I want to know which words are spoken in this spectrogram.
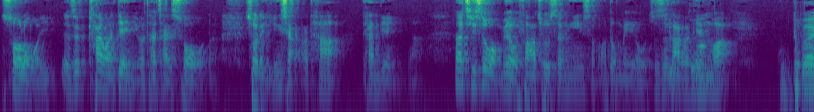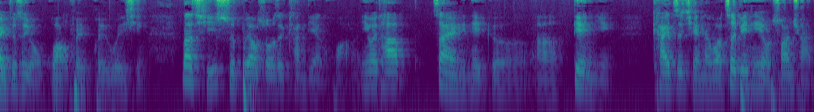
说了我一，呃，这看完电影以后他才说我的，说你影响了他看电影啊。那其实我没有发出声音，什么都没有，只是拿个电话，对，就是有光飞回微信。那其实不要说是看电话了，因为他在那个呃电影开之前的话，这边也有宣传，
